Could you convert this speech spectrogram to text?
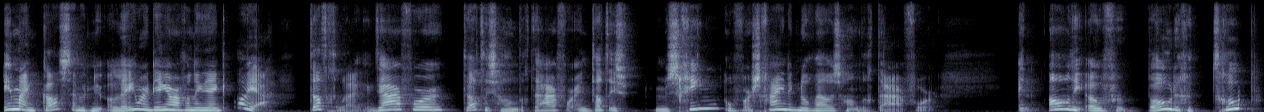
in mijn kast heb ik nu alleen maar dingen waarvan ik denk: oh ja, dat gebruik ik daarvoor, dat is handig daarvoor en dat is misschien of waarschijnlijk nog wel eens handig daarvoor. En al die overbodige troep,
